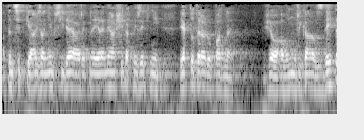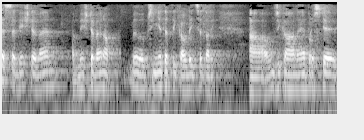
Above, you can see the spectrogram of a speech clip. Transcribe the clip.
A ten Citkiáš za ním přijde a řekne Jeremiáši, tak mi řekni, jak to teda dopadne. Že A on mu říká, vzdejte se, běžte ven, běžte ven a eh, přijměte ty kaldejce tady. A on říká, ne, prostě e,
